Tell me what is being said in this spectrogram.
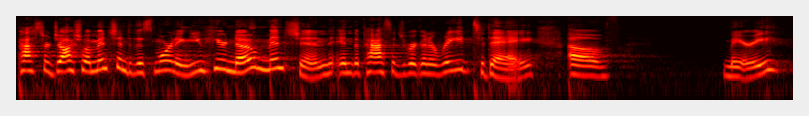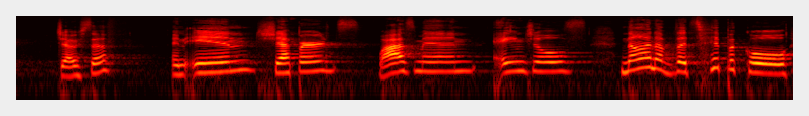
Pastor Joshua mentioned this morning, you hear no mention in the passage we're going to read today of Mary, Joseph, an inn, shepherds, wise men, angels, none of the typical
